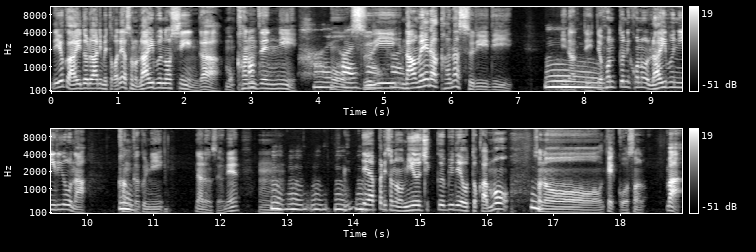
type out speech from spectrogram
で、よくアイドルアニメとかではそのライブのシーンがもう完全に、もうはいはいはいはい。3、滑らかな 3D になっていて、本当にこのライブにいるような感覚になるんですよね。うんうんうんうんうんうん。で、やっぱりそのミュージックビデオとかも、その、結構その、まあ、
